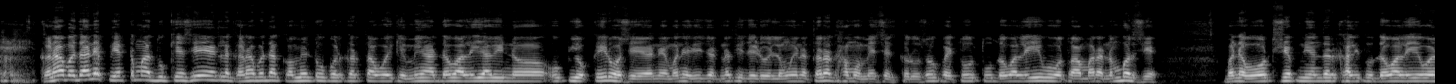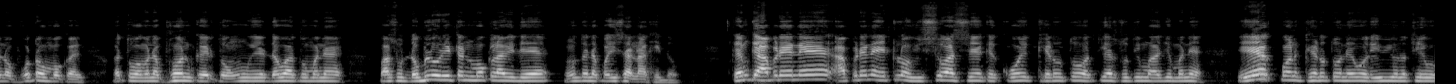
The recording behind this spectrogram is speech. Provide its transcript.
ઘણા બધાને પેટમાં દુખે છે, એટલે ઘણા બધા કમેન્ટો પણ કરતા હોય કે, મેં આ દવા લઈ આવીને ઉપયોગ કર્યો છે અને મને રિઝલ્ટ નથી જડ્યું એટલે હું એને તરત હામો મેસેજ કરું છું. ભાઈ, તો, તું દવા લઈ આવ્યો તો આ મારા નંબર છે. મને વોટ્સએપની અંદર ખાલી તું દવા લઈ આવ્યો, એનો ફોટો મોકલ. અથવા મને ફોન કર તો હું એ દવા તું મને પાછું ડબલું રિટર્ન મોકલાવી દે, હું તને પૈસા નાખી દઉં. કેમ કે આપણે એને આપણે એને એટલો વિશ્વાસ છે કે કોઈ ખેડૂતો અત્યાર સુધીમાં હજી મને એક પણ ખેડૂતોને એવો રિવ્યૂ નથી, એવો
